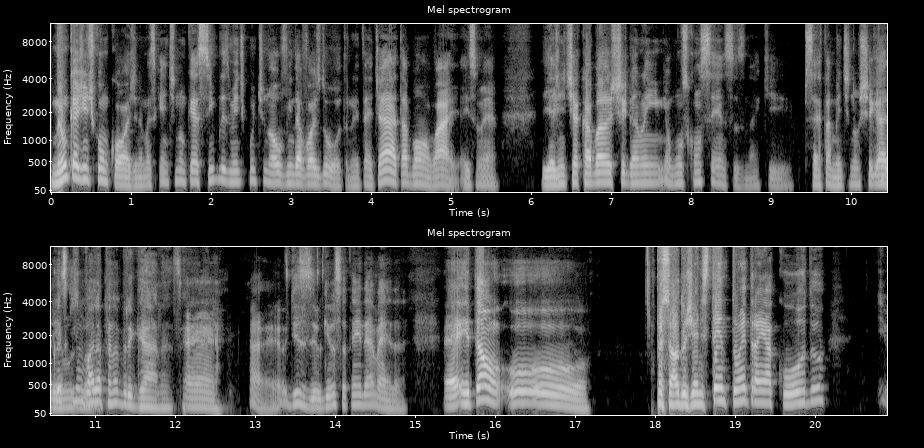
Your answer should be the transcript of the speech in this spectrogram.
Não que a gente concorde, né? Mas que a gente não quer simplesmente continuar ouvindo a voz do outro, né? Então a gente, ah, tá bom, vai, é isso mesmo. E a gente acaba chegando em alguns consensos, né? Que certamente não chegaremos. Coisa que não no... vale a pena brigar, né? É, ah, eu dizia, o Gibbs só tem ideia merda, né? É, então, o... o pessoal do Gênesis tentou entrar em acordo. E,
